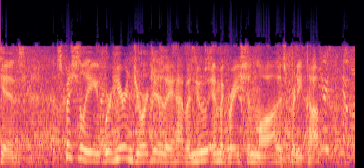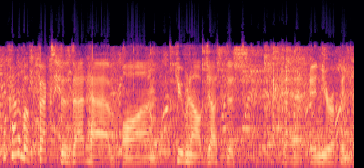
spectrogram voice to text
kids. Especially, we're here in Georgia, they have a new immigration law that's pretty tough. What kind of effects does that have on juvenile justice, uh, in your opinion?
